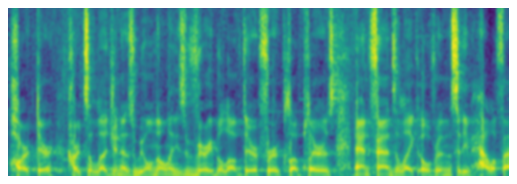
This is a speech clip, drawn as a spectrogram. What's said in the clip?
Hart there. Hart's a legend as we all know, and he's very beloved there for club players and fans alike over in the city of Halifax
